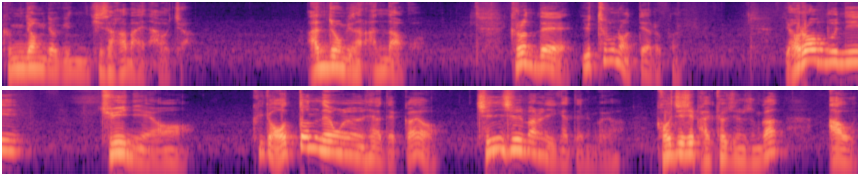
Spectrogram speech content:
긍정적인 기사가 많이 나오죠. 안 좋은 기사는 안 나오고. 그런데 유튜브는 어때요, 여러분? 여러분이 주인이에요. 그러니까 어떤 내용을 해야 될까요? 진실만을 얘기해야 되는 거예요. 거짓이 밝혀지는 순간 아웃.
